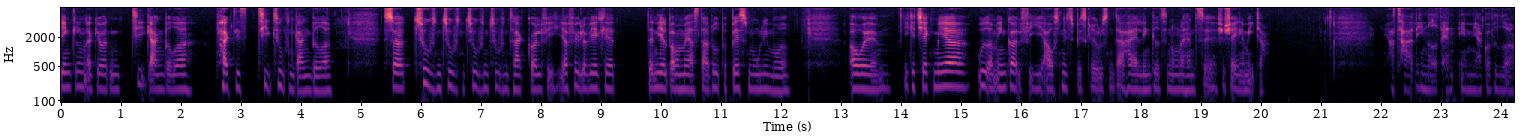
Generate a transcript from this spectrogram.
jinglen og gjorde den 10 gange bedre. Faktisk 10.000 gange bedre. Så tusind, tusind, tusind, tusind tak, Golfi. Jeg føler virkelig, at den hjælper mig med at starte ud på bedst mulig måde. Og øh, i kan tjekke mere ud om Ingolf i afsnitsbeskrivelsen. Der har jeg linket til nogle af hans øh, sociale medier. Jeg tager lige noget vand, inden jeg går videre.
